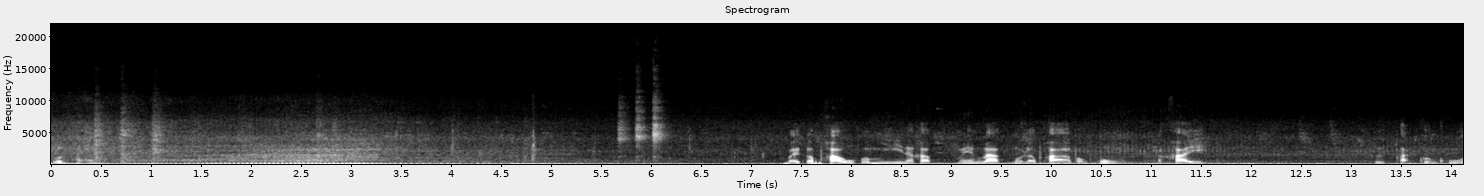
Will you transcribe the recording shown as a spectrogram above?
ต้นหอมใบกะเพราก็มีนะครับ แมงลักหัวละพาผักบุ้งตะไคร้ คือผักของครัว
